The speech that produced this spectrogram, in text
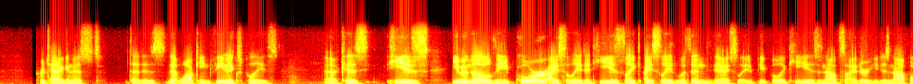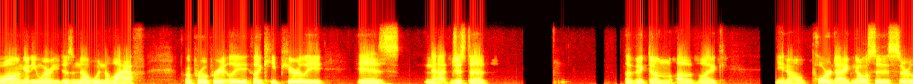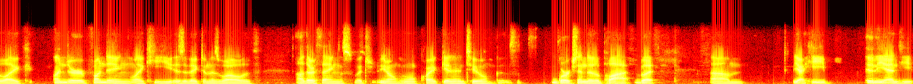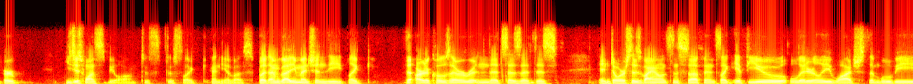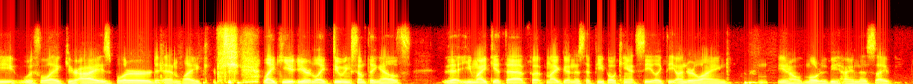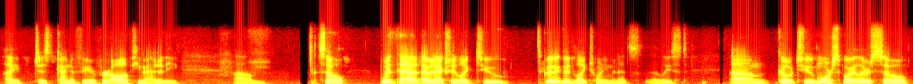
protagonist that is that Joaquin Phoenix plays because he is even though the poor are isolated he is like isolated within the isolated people. Like he is an outsider. He does not belong anywhere. He doesn't know when to laugh appropriately like he purely is not just a a victim of like you know poor diagnosis or like underfunding like he is a victim as well of other things which you know we won't quite get into because it works into the plot but um yeah he in the end he or he just wants to be along, just just like any of us. But I'm glad you mentioned the like the articles that were written that says that this endorses violence and stuff. And it's like if you literally watch the movie with like your eyes blurred and like like you, you're like doing something else that you might get that. But my goodness if people can't see like the underlying you know motive behind this i i just kind of fear for all of humanity um so with that i would actually like to it's been a good like 20 minutes at least um, go to more spoilers. So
